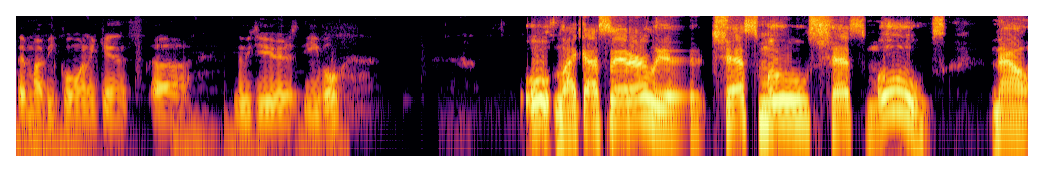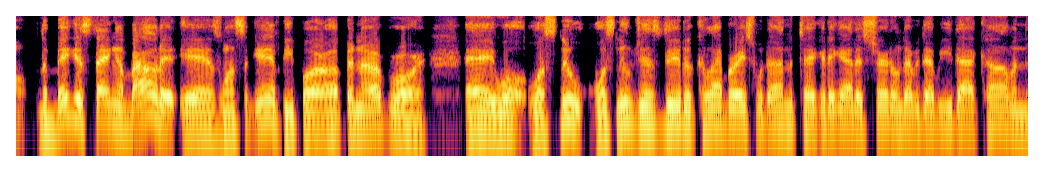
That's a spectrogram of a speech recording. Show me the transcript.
that might be going against uh New Year's Evil. Oh, like I said earlier, chess moves, chess moves. Now, the biggest thing about it is, once again, people are up in the uproar. Hey, well, well, Snoop, well, Snoop just did a collaboration with the Undertaker. They got his shirt on WWE.com, and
